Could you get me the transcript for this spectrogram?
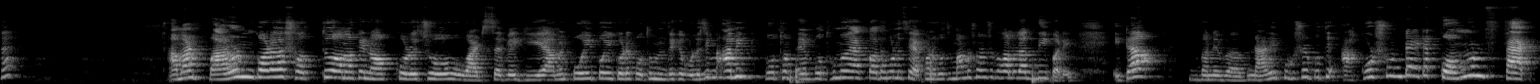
হ্যাঁ? আমার বারণ করা সত্ত্বেও আমাকে নক করেছ হোয়াটসঅ্যাপে গিয়ে। আমি পই পই করে প্রথম থেকে বলেছি। আমি প্রথম প্রথমেও এক কথা বলেছি এখনও বলছি। মানুষ মানুষকে ভালো লাগতেই পারে। এটা মানে নারী পুরুষের প্রতি আকর্ষণটা এটা কমন ফ্যাক্ট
